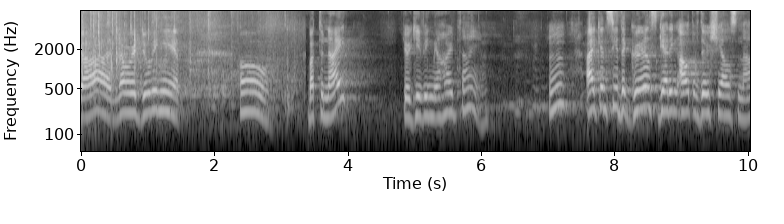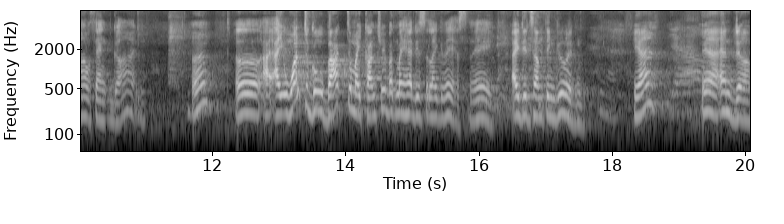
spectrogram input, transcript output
God, now we're doing it. Oh, but tonight, you're giving me a hard time. Hmm? I can see the girls getting out of their shells now, thank God. Huh? Uh, I, I want to go back to my country, but my head is like this. Hey, I did something good. Yeah? Yeah, yeah and uh,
